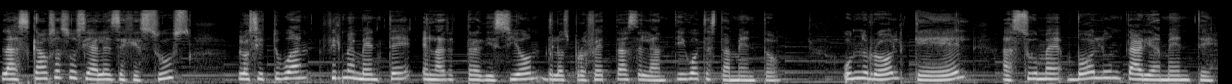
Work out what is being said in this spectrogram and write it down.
Las causas sociales de Jesús lo sitúan firmemente en la tradición de los profetas del Antiguo Testamento, un rol que él asume voluntariamente.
